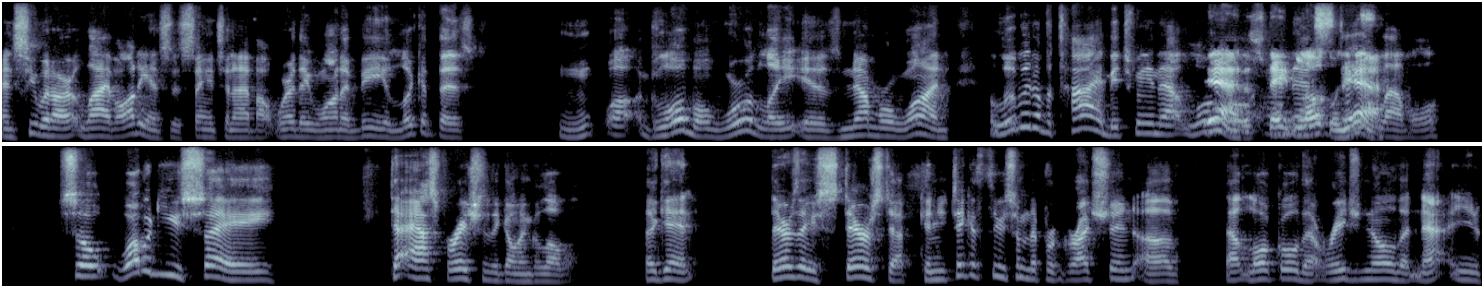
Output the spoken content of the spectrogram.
and see what our live audience is saying tonight about where they want to be. Look at this. W- uh, global, worldly is number one. A little bit of a tie between that local Yeah, the state and local, state yeah. level. So, what would you say to aspirations of going global? Again, there's a stair step. Can you take us through some of the progression of that local, that regional, that you know,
